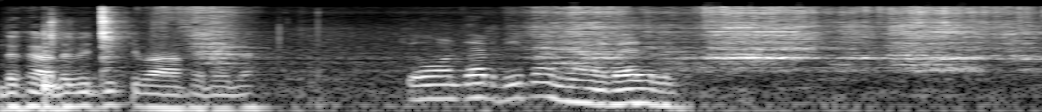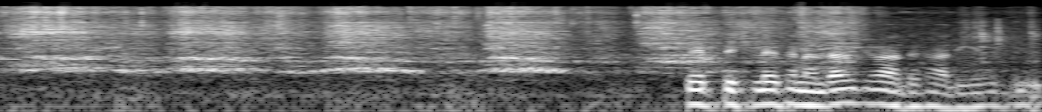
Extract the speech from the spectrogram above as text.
ਦਿਖਾ ਦੇ ਵਿੱਚ ਚਵਾ ਫਿਰ ਇਹਦਾ। ਚੋਣ ਧਰਦੀ ਭਾਈਆਂ ਨਾਲ ਬੈਠ ਲੈ ਤੇ ਪਿਛਲੇ ਥਣਾ ਦਾ ਵੀ ਚਵਾ ਦਿਖਾ ਦਈਏ। ਜੀ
